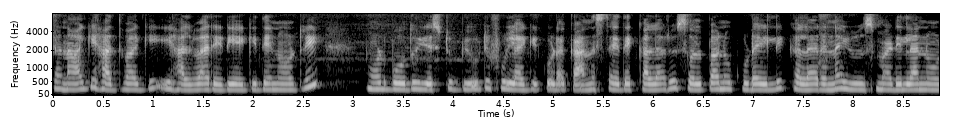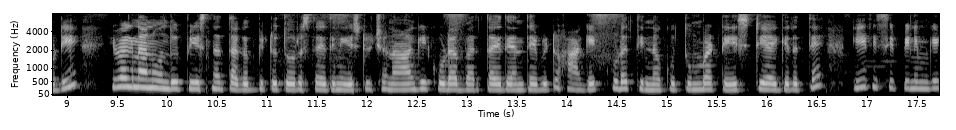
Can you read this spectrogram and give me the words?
ಚೆನ್ನಾಗಿ ಹದವಾಗಿ ಈ ಹಲ್ವಾ ರೆಡಿಯಾಗಿದೆ ನೋಡಿರಿ. ನೋಡ್ಬೋದು ಎಷ್ಟು ಬ್ಯೂಟಿಫುಲ್ಲಾಗಿ ಕೂಡ ಕಾಣಿಸ್ತಾ ಇದೆ ಕಲರು. ಸ್ವಲ್ಪನೂ ಕೂಡ ಇಲ್ಲಿ ಕಲರನ್ನು ಯೂಸ್ ಮಾಡಿಲ್ಲ ನೋಡಿ. ಇವಾಗ ನಾನು ಒಂದು ಪೀಸ್ನ ತೆಗೆದುಬಿಟ್ಟು ತೋರಿಸ್ತಾ ಇದ್ದೀನಿ. ಎಷ್ಟು ಚೆನ್ನಾಗಿ ಕೂಡ ಬರ್ತಾ ಇದೆ ಅಂತ ಹೇಳ್ಬಿಟ್ಟು ಹಾಗೆ ಕೂಡ ತಿನ್ನೋಕ್ಕೂ ತುಂಬ ಟೇಸ್ಟಿಯಾಗಿರುತ್ತೆ ಈ ರೆಸಿಪಿ ನಿಮಗೆ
